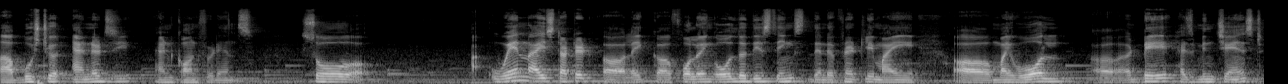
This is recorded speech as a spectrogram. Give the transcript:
uh, boost your energy and confidence. So when I started uh, like uh, following all the these things, then definitely my uh, my whole uh, day has been changed,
